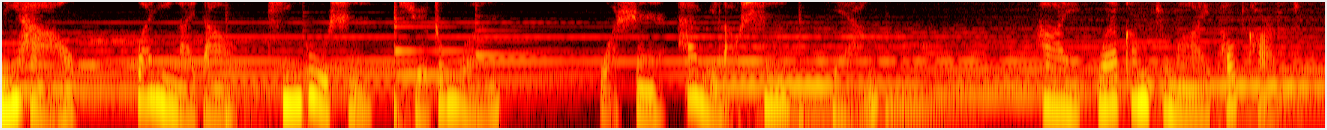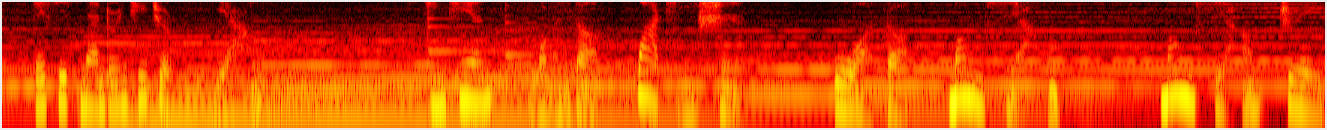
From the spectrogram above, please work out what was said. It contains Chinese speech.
你好，欢迎来到听故事学中文。我是汉语老师杨。Hi, welcome to my podcast. This is Mandarin teacher 杨。今天我们的话题是我的梦想。梦想 dream，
